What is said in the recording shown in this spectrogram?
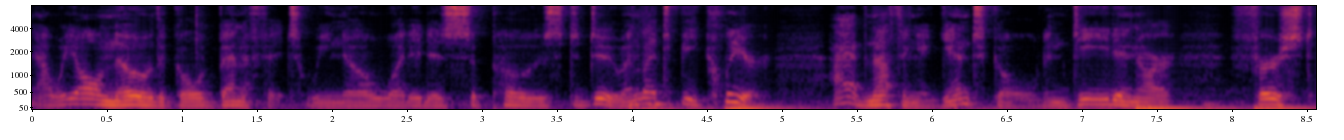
Now, we all know the gold benefits. We know what it is supposed to do. And let's be clear I have nothing against gold. Indeed, in our first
